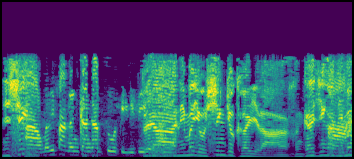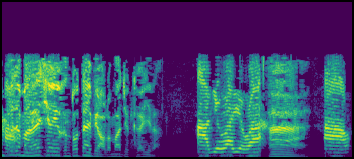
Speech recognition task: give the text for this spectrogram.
你信啊？我们一般人刚刚做 DVD。对啊，你们有心就可以了，很开心啊！你们不是马来西亚有很多代表了吗？就可以了。啊，有啊有啊。啊。好，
